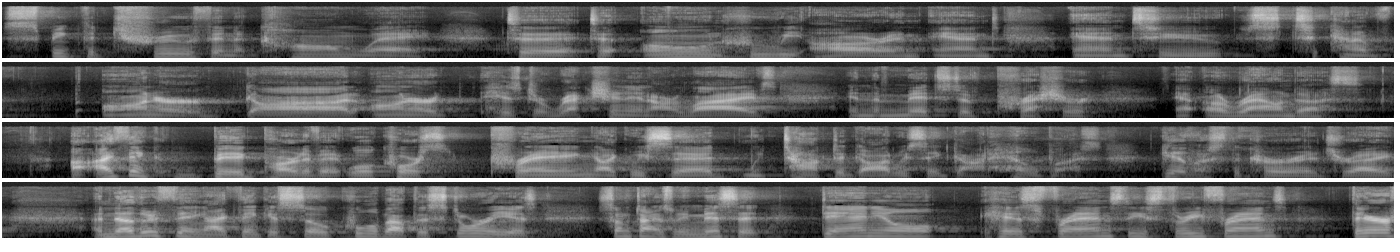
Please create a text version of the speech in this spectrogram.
speak the truth in a calm way? To, to own who we are and, and, and to, to kind of honor God, honor His direction in our lives in the midst of pressure around us. I think big part of it, well, of course, praying, like we said, we talk to God, we say, God, help us, give us the courage, right? Another thing I think is so cool about this story is sometimes we miss it. Daniel, his friends, these three friends, they're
